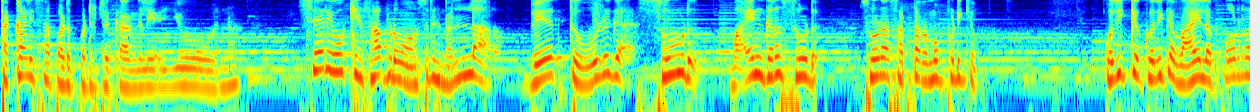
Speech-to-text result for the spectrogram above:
தக்காளி சாப்பாடு போட்டுட்ருக்காங்களே ஐயோ என்ன? சரி ஓகே சாப்பிடுவோம். சரி நல்லா வேர்த்து உழுக சூடு பயங்கர சூடு. சூடாக சாப்பிட்டா ரொம்ப பிடிக்கும். கொதிக்க கொதிக்க வாயில் போடுற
